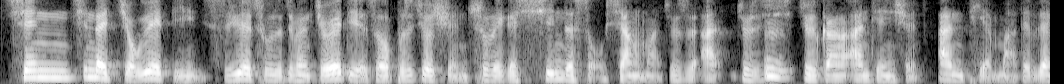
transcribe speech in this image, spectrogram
先现在九月底十月初的这边九月底的时候，不是就选出了一个新的首相嘛，就是岸就是、嗯就是刚刚岸田选岸田嘛，对不对？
